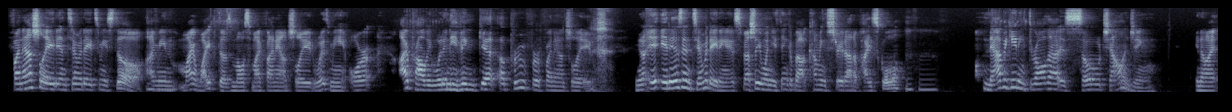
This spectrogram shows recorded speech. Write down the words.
financial aid intimidates me still. Mm-hmm. I mean, my wife does most of my financial aid with me or I probably wouldn't even get approved for financial aid. You know, it, it is intimidating, especially when you think about coming straight out of high school. Mm-hmm. Navigating through all that is so challenging. You know, I,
